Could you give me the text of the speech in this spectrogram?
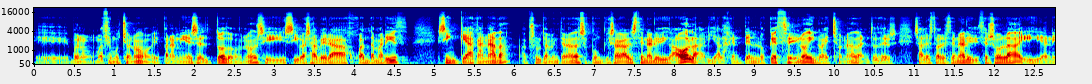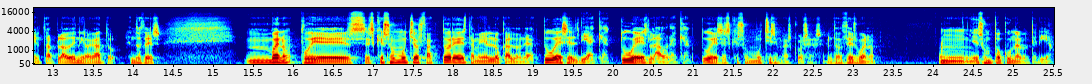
eh, bueno, hace mucho no, eh, para mí es el todo, ¿no? Si, si vas a ver a Juan Tamariz sin que haga nada, absolutamente nada, con que salga al escenario y diga hola, y a la gente enloquece, Sí. ¿no? Y no ha hecho nada. Entonces sales tú al escenario y dices hola y a ni te aplaude ni el gato. Entonces, bueno, pues es que son muchos factores, también el local donde actúes, el día que actúes, la hora que actúes, es que son muchísimas cosas. Entonces, bueno, mm, es un poco una lotería.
